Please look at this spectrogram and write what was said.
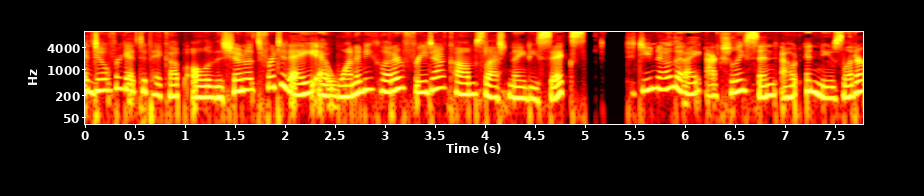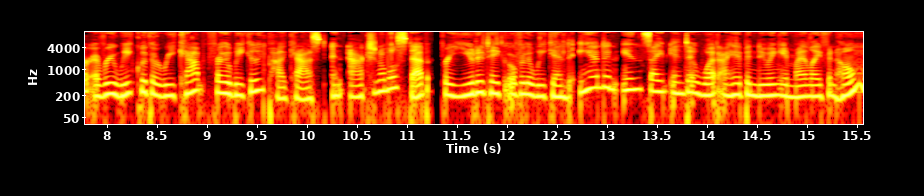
And don't forget to pick up all of the show notes for today at wannabeclutterfree.com slash 96. Did you know that I actually send out a newsletter every week with a recap for the weekly podcast, an actionable step for you to take over the weekend, and an insight into what I have been doing in my life and home?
